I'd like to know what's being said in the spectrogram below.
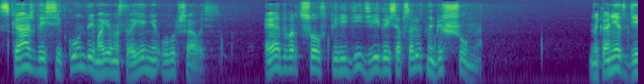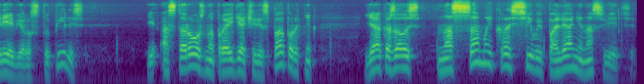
с каждой секундой мое настроение улучшалось. Эдвард шел впереди, двигаясь абсолютно бесшумно. Наконец деревья расступились, и, осторожно пройдя через папоротник, я оказалась на самой красивой поляне на свете.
